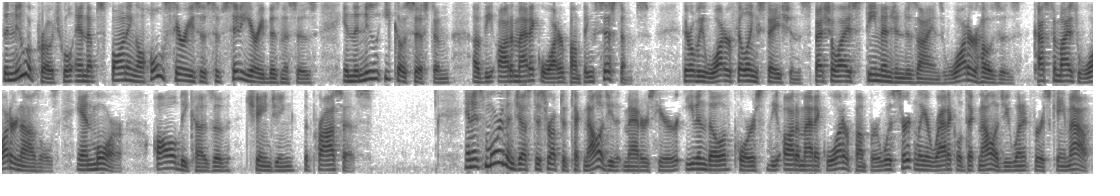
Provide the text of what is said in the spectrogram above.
the new approach will end up spawning a whole series of subsidiary businesses in the new ecosystem of the automatic water pumping systems. There will be water filling stations, specialized steam engine designs, water hoses, customized water nozzles, and more, all because of changing the process. And it's more than just disruptive technology that matters here, even though, of course, the automatic water pumper was certainly a radical technology when it first came out.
